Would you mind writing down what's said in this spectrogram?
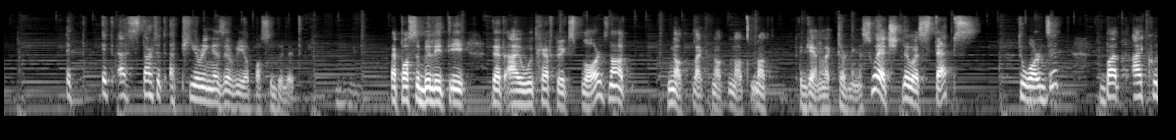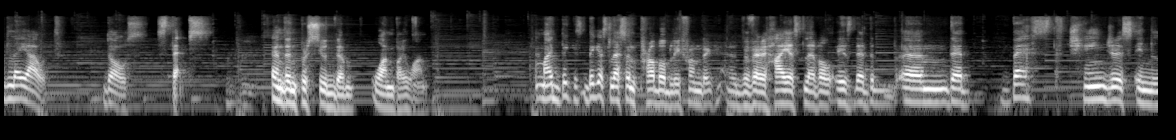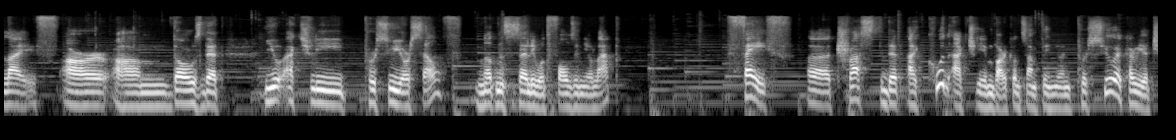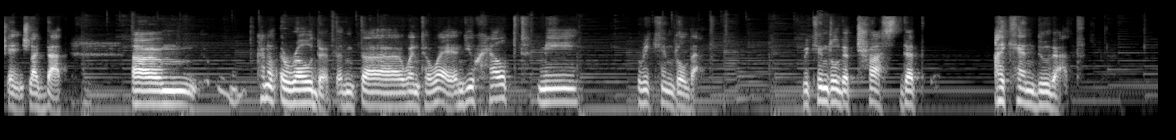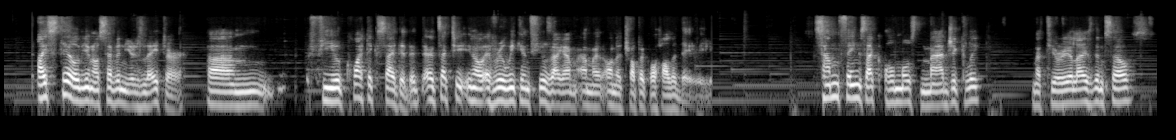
it, it started appearing as a real possibility, mm-hmm. a possibility that I would have to explore. It's not, not like not not not again like turning a switch. There were steps towards it, but I could lay out those steps and then pursued them one by one. My biggest, biggest lesson, probably from the, the very highest level, is that the, um, the best changes in life are um, those that you actually pursue yourself, not necessarily what falls in your lap. Faith uh, trust that I could actually embark on something new and pursue a career change like that um, kind of eroded and uh, went away. And you helped me rekindle that, rekindle the trust that I can do that. I still, you know, seven years later, um, feel quite excited. It, it's actually, you know, every weekend feels like I'm, I'm on a tropical holiday, really some things like almost magically materialize themselves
